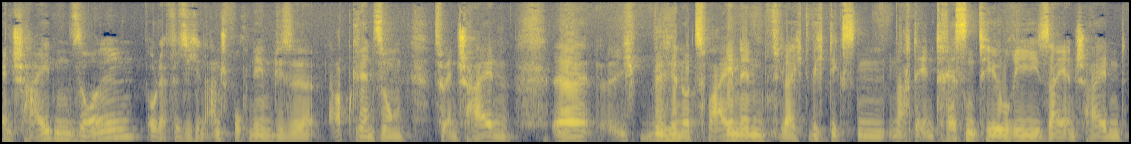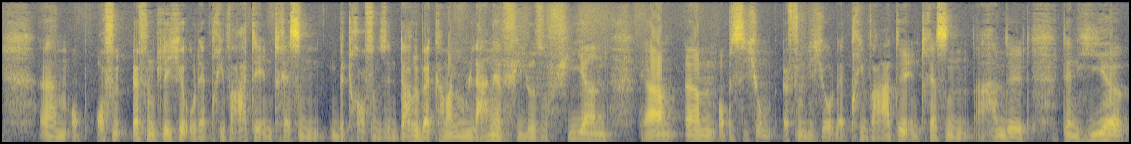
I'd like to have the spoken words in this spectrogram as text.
entscheiden sollen oder für sich in Anspruch nehmen, diese Abgrenzung zu entscheiden. Äh, ich will hier nur zwei nennen. Vielleicht wichtigsten nach der Interessentheorie sei entscheidend, ähm, ob offen, öffentliche oder private Interessen betroffen sind. Darüber kann man nun lange philosophieren, ja, ähm, ob es sich um öffentliche oder private Interessen handelt. Denn hier,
